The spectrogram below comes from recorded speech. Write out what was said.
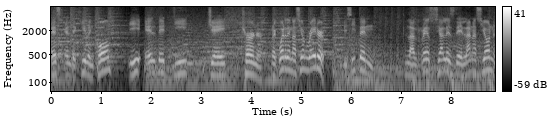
es el de Keelan Cole y el de DJ Turner. Recuerden, Nación Raider, visiten las redes sociales de La Nación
